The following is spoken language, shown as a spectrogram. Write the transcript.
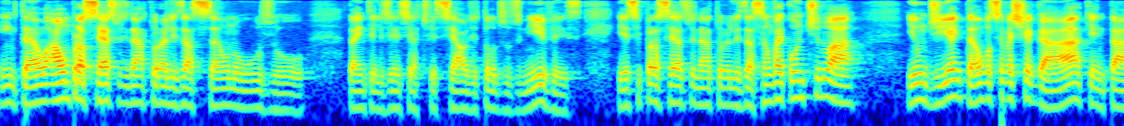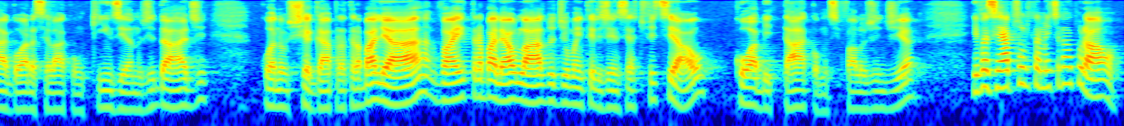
então há um processo de naturalização no uso da inteligência artificial de todos os níveis, e esse processo de naturalização vai continuar. E um dia, então, você vai chegar, quem está agora, sei lá, com 15 anos de idade, quando chegar para trabalhar, vai trabalhar ao lado de uma inteligência artificial, coabitar, como se fala hoje em dia, e vai ser absolutamente natural.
